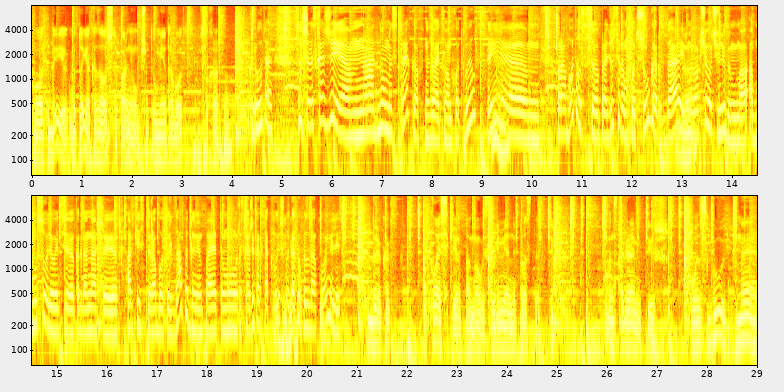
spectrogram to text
Вот, да и в итоге оказалось, что парни, в общем-то, умеют работать, все хорошо. Круто. Слушай, расскажи, м, на одном из треков, называется он Hot Wheels, ты эм, поработал с продюсером Hot Sugar, да, и Да. мы вообще очень любим а, обмусоливать, э, когда наши артисты работают с западными, поэтому расскажи, как так вышло, как вы познакомились. Да, как по классике, по новой, современной, просто ты в Инстаграме пишешь What's good, man?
